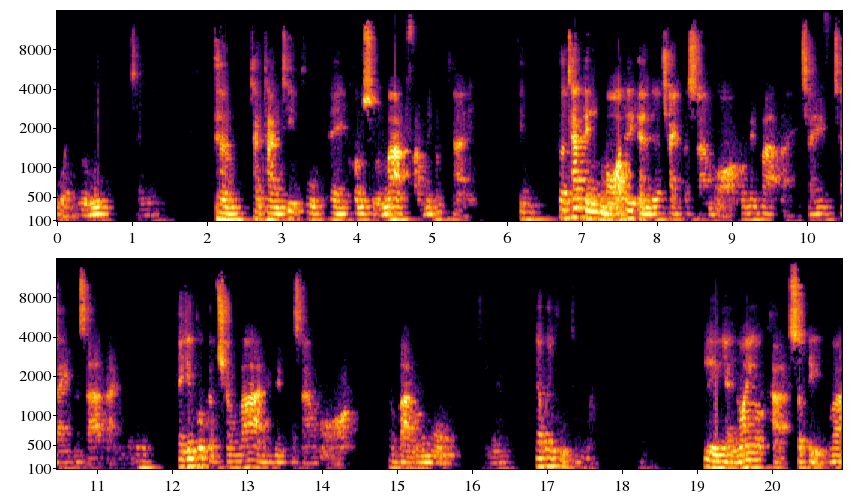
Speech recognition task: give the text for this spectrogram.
อวดรู้ใช่ไหมทางทางที่ผู้ไอคนส่วนมากฟังไม่เข้าใจ ก็ถ้าเป็นหมอด้วยกันก็ใช้ภาษาหมอก็ไม่ว่าอะไรใช้ใช้ภาษาต่างกันด้วยถ้าจะพูดกับชาวบ้านเป็นภาษาหมอบางบางงใช่ไหมแล้วไม่พูดทำไมเลยอย่างน้อยก็ขาดสติว่า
